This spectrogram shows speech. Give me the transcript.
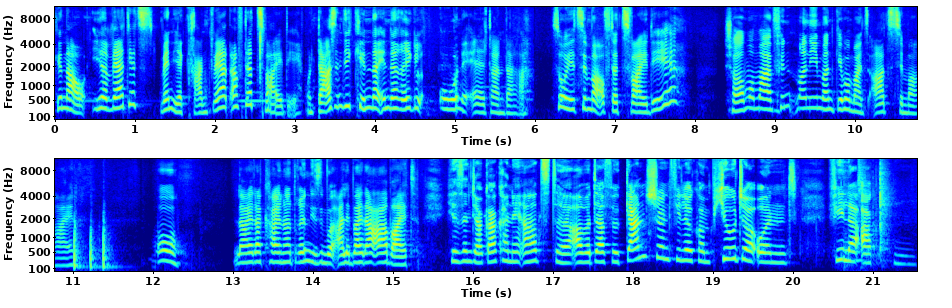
Genau, ihr werdet jetzt, wenn ihr krank werdet, auf der 2D. Und da sind die Kinder in der Regel ohne Eltern da. So, jetzt sind wir auf der 2D. Schauen wir mal, findet man niemand, gehen wir mal ins Arztzimmer rein. Oh, leider keiner drin, die sind wohl alle bei der Arbeit. Hier sind ja gar keine Ärzte, aber dafür ganz schön viele Computer und viele Akten.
